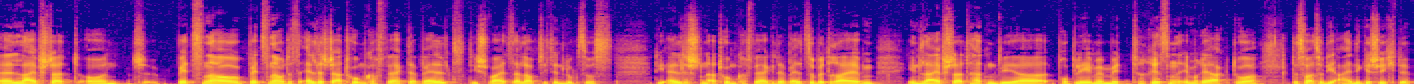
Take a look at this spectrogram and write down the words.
äh, Leibstadt und Betzenau. Betzenau, das älteste Atomkraftwerk der Welt. Die Schweiz erlaubt sich den Luxus, die ältesten Atomkraftwerke der Welt zu betreiben. In Leibstadt hatten wir Probleme mit Rissen im Reaktor. Das war so die eine Geschichte.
